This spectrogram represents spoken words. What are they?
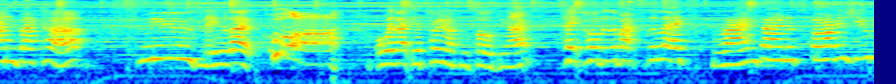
and back up, smoothly without or without your toe muscles bulging out. Take hold of the backs of the legs, round down as far as you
